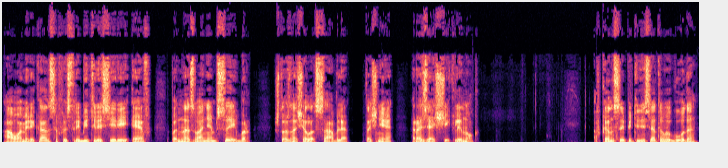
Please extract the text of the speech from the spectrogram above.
а у американцев истребители серии F под названием «Сейбр», что означало «сабля», точнее, «разящий клинок». В конце 50-го года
